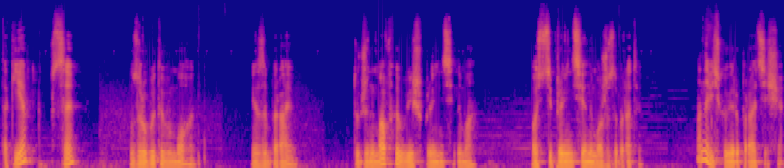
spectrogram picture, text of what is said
Так є, все. Зробити вимоги. Я забираю. Тут же нема в тебе більше провінцій, нема. Ось ці провінції я не можу забрати. А на військові репарації ще.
